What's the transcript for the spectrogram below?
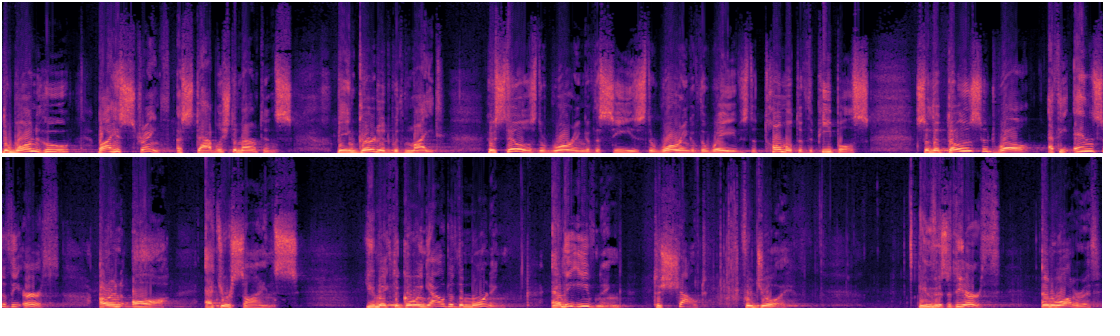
The one who, by his strength, established the mountains, being girded with might who stills the roaring of the seas, the roaring of the waves, the tumult of the peoples, so that those who dwell at the ends of the earth are in awe at your signs. You make the going out of the morning and the evening to shout for joy. You visit the earth and water it.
